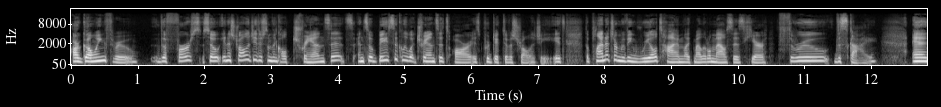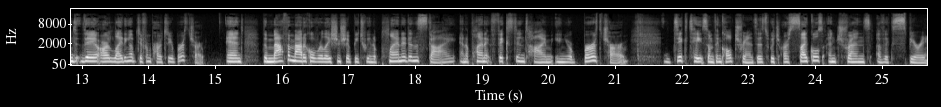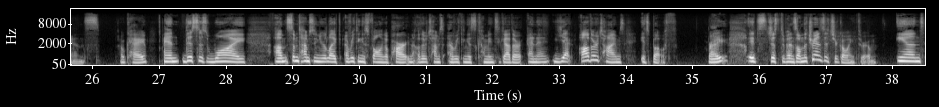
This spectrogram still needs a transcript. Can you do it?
are going through the first so in astrology there's something called transits. And so basically what transits are is predictive astrology. It's the planets are moving real time like my little mouse is here through the sky. And they are lighting up different parts of your birth chart. And the mathematical relationship between a planet in the sky and a planet fixed in time in your birth chart dictate something called transits which are cycles and trends of experience Okay. And this is why um, sometimes in your life everything is falling apart and other times everything is coming together. And yet other times it's both, right? It just depends on the transits you're going through. And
